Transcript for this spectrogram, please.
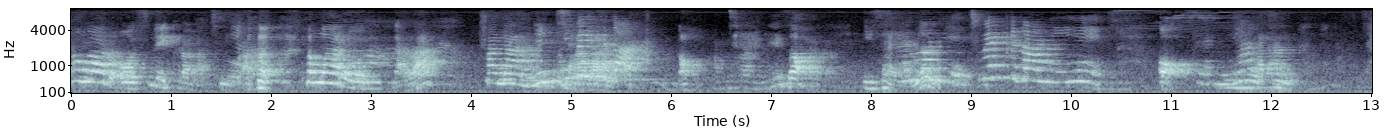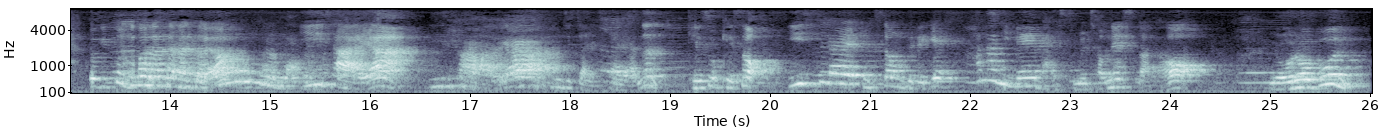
평화로 어 스네이크랑 같이 놀아 평화로운 나라 하나님 나라 어. 그래서 이사야는 할머니 스웨크다니 어 뱀이야? 사랑 여기 또 누가 나타났어요? 이사야 이사야 선지자 이사야는 계속해서 이스라엘 백성들에게 하나님의 말씀을 전했어요. 여러분,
